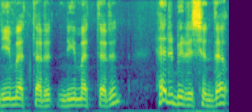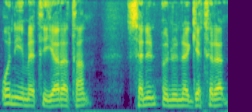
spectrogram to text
nimetlerin, nimetlerin her birisinde o nimeti yaratan, senin önüne getiren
